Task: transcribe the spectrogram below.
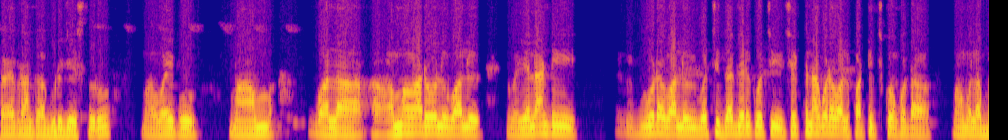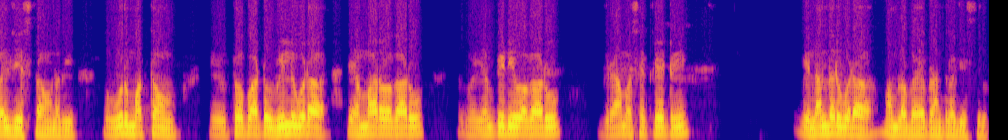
భయభ్రాంతాలకు గురి చేస్తున్నారు మా వైపు మా అమ్మ వాళ్ళ అమ్మగారు వాళ్ళు వాళ్ళు ఎలాంటి కూడా వాళ్ళు వచ్చి దగ్గరికి వచ్చి చెప్పినా కూడా వాళ్ళు పట్టించుకోకుండా మమ్మల్ని అబ్బాయిలు చేస్తూ ఉన్నారు. ఊరు మొత్తం తో పాటు వీళ్ళు కూడా ఎంఆర్ఓ గారు ఎంపీడీఓ గారు గ్రామ సెక్రటరీ వీళ్ళందరూ కూడా మమ్మల్ని భయప్రాంతాలు చేస్తారు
